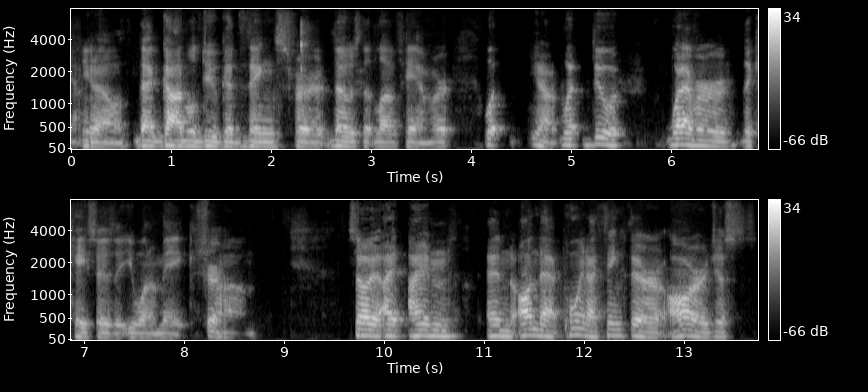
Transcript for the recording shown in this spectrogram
Yeah. you know that god will do good things for those that love him or what you know what do whatever the case is that you want to make Sure. um, so i i'm and on that point i think there are just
